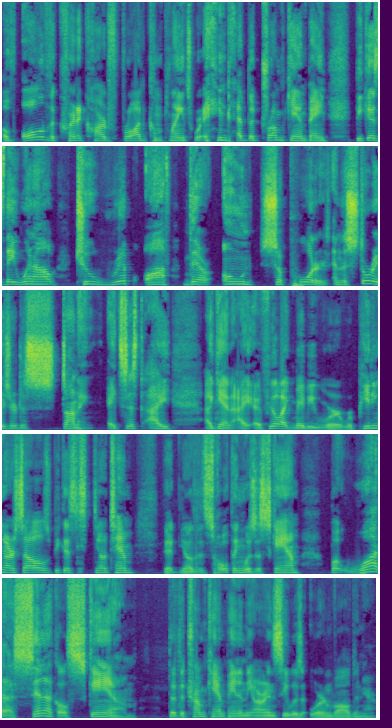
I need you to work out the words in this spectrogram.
of all of the credit card fraud complaints were aimed at the Trump campaign because they went out to rip off their own supporters. And the stories are just stunning. It's just, I, again, I, I feel like maybe we're repeating ourselves because, you know, Tim, that, you know, this whole thing was a scam. But what a cynical scam that the Trump campaign and the RNC was were involved in here.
